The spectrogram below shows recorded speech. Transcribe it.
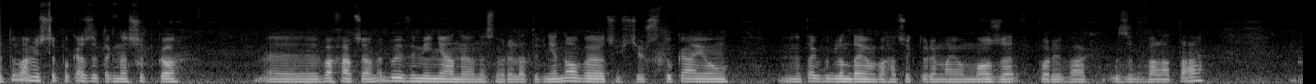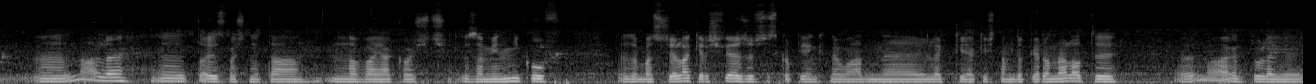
E, Tu Wam jeszcze pokażę tak na szybko wahacze. One były wymieniane, one są relatywnie nowe, oczywiście już stukają. No, tak wyglądają wahacze, które mają może w porywach za 2 lata. E, No ale e, to jest właśnie ta nowa jakość zamienników. Zobaczcie, lakier świeży, wszystko piękne, ładne, lekkie jakieś tam dopiero naloty. E, No a tuleje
